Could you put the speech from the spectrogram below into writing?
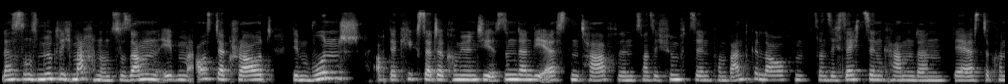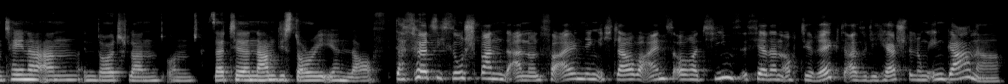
Lass es uns möglich machen und zusammen eben aus der Crowd, dem Wunsch auch der Kickstarter-Community, es sind dann die ersten Tafeln 2015 vom Band gelaufen. 2016 kam dann der erste Container an in Deutschland und seither nahm die Story ihren Lauf. Das hört sich so spannend an und vor allen Dingen, ich glaube, eins eurer Teams ist ja dann auch direkt, also die Herstellung in Ghana.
